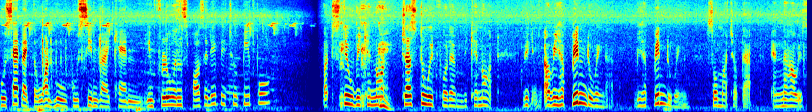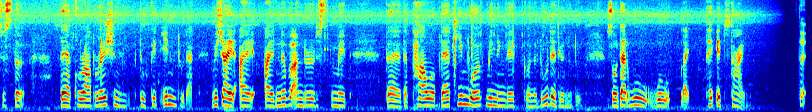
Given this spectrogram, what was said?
who said like the one who who seemed like can influence positively to people but still we cannot just do it for them. We cannot. We, uh, we have been doing that. We have been doing so much of that, and now it's just the, their collaboration to fit into that, which I, I, I never underestimate the, the power of their teamwork, meaning they're gonna do, they're gonna do. So that will, will like take its time. The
